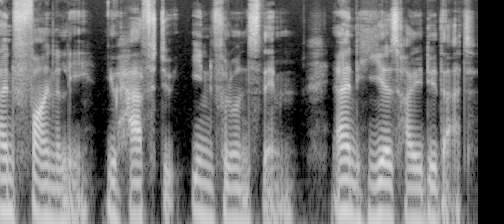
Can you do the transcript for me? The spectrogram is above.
And finally, you have to influence them. And here's how you do that.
